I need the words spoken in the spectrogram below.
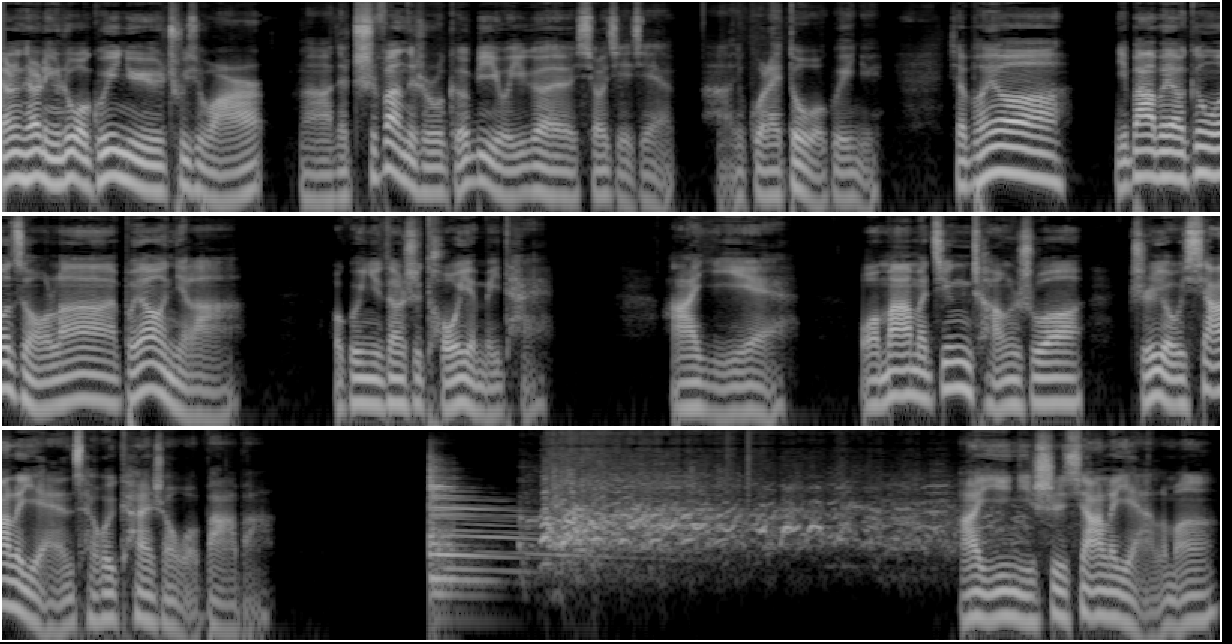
前两天领着我闺女出去玩啊，在吃饭的时候，隔壁有一个小姐姐啊，就过来逗我闺女：“小朋友，你爸爸要跟我走了，不要你了。”我闺女当时头也没抬，阿姨。我妈妈经常说，只有瞎了眼才会看上我爸爸。阿姨，你是瞎了眼了吗？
